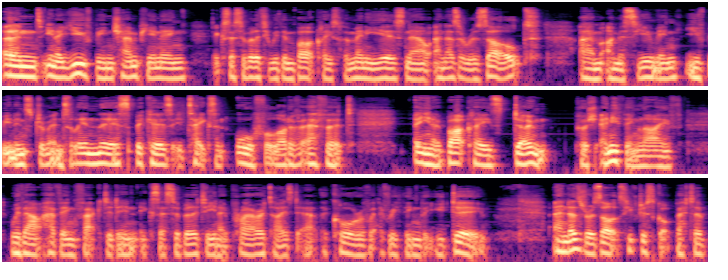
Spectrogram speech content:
And you know you've been championing accessibility within barclays for many years now and as a result um, i'm assuming you've been instrumental in this because it takes an awful lot of effort. You know barclays don't push anything live without having factored in accessibility, you know, prioritized it at the core of everything that you do. And as a result, you've just got better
